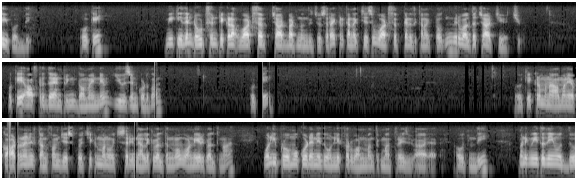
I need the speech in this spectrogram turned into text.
అయిపోద్ది. ఓకే మీకు ఏదైనా డౌట్స్ ఉంటే ఇక్కడ వాట్సాప్ చాట్ బటన్ ఉంది చూసారా? ఇక్కడ కనెక్ట్ చేసి వాట్సాప్ అనేది కనెక్ట్ అవుతుంది. మీరు వాళ్ళతో చాట్ చేయొచ్చు. Okay after the entering domain name use అని కొడదాం ఓకే ఓకే ఇక్కడ మన మన యొక్క ఆర్డర్ అనేది కన్ఫర్మ్ చేసుకోవచ్చు. ఇక్కడ మనం వచ్చేసరికి నెలకి వెళ్తున్నాము? వన్ ఇయర్కి వెళ్తున్నాం ఓన్లీ ప్రోమో కోడ్ అనేది ఓన్లీ ఫర్ వన్ మంత్కి మాత్రమే అవుతుంది. మనకి మిగతాది ఏమొద్దు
